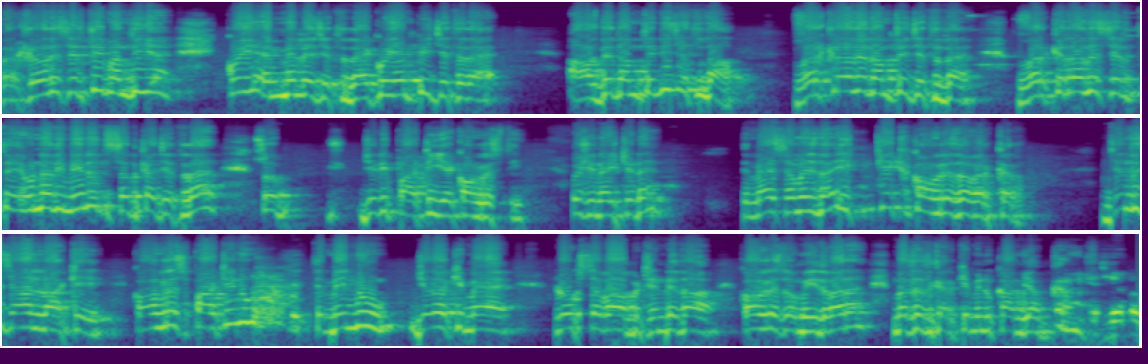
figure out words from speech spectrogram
ਵਰਕਰਾਂ ਦੇ ਸਿਰ ਤੇ ਹੀ ਹੈ। ਕੋਈ ਐਮਐਲਏ ਜਿੱਤਦਾ ਕੋਈ ਐਮਪੀ ਜਿੱਤਦਾ ਆਪਦੇ ਦਮ ਤੇ ਨਹੀਂ ਜਿੱਤਦਾ। ਵਰਕਰਾਂ ਦੇ ਦਮ ਤੇ ਜਿੱਤਦਾ ਵਰਕਰਾਂ ਦੇ ਸਿਰ ਤੇ ਉਹਨਾਂ ਦੀ ਮਿਹਨਤ, ਸਦਕਾ ਜਿੱਤਦਾ ਸੋ ਜਿਹੜੀ ਪਾਰਟੀ ਹੈ ਕਾਂਗਰਸ ਦੀ, ਉਹ ਯੂਨਾਈਟਿਡ ਹੈ। ਤੇ ਮੈਂ ਸਮਝਦਾ ਇੱਕ ਇੱਕ ਕਾਂਗਰਸ ਦਾ ਵਰਕਰ ਜਿੰਦ ਜਾਨ ਲਾ ਕੇ ਕਾਂਗਰਸ ਪਾਰਟੀ ਨੂੰ ਤੇ ਮੈਨੂੰ ਜਿਹੜਾ ਕਿ ਮੈਂ ਲੋਕ ਸਭਾ ਬਠਿੰਡੇ ਦਾ ਕਾਂਗਰਸ ਦਾ ਉਮੀਦਵਾਰ ਹਾਂ ਮਦਦ ਕਰਕੇ ਮੈਨੂੰ ਕਾਮਯਾਬ ਕਰਨਗੇ। ਜੇ ਆਪਾਂ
